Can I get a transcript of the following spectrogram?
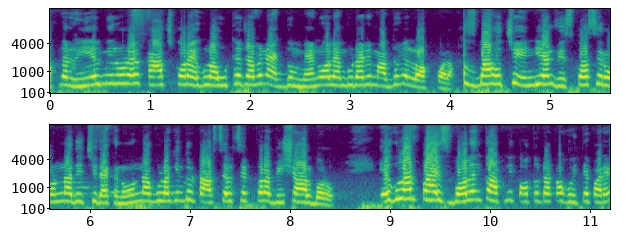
আপনার রিয়েল মিররের কাজ করা এগুলো উঠে যাবে না একদম ম্যানুয়াল এমব্রয়ডারির মাধ্যমে লক করা। বা হচ্ছে ইন্ডিয়ান ভিসকসের ওড়না দিচ্ছি দেখেন ওড়নাগুলো কিন্তু টার্সেল সেট করা বিশাল বড়। এগুলার প্রাইস বলেন তো আপনি কত টাকা হইতে পারে?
